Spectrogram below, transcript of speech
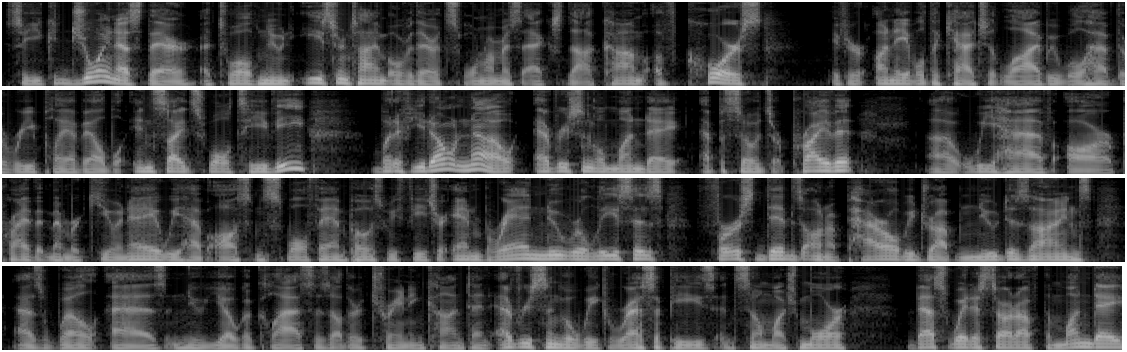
So you can join us there at 12 noon Eastern Time over there at swolenormousx.com. Of course, if you're unable to catch it live, we will have the replay available inside Swole TV. But if you don't know, every single Monday episodes are private. Uh, we have our private member Q&A. We have awesome Swole fan posts we feature and brand new releases. First dibs on apparel. We drop new designs as well as new yoga classes, other training content every single week, recipes, and so much more. Best way to start off the Monday.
